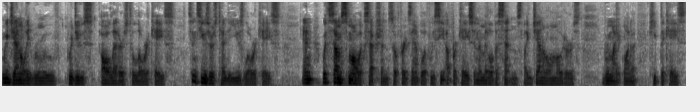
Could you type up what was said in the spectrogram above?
we generally remove, reduce all letters to lowercase, since users tend to use lowercase. And with some small exceptions. So for example, if we see uppercase in the middle of a sentence, like General Motors, we might want to keep the case.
